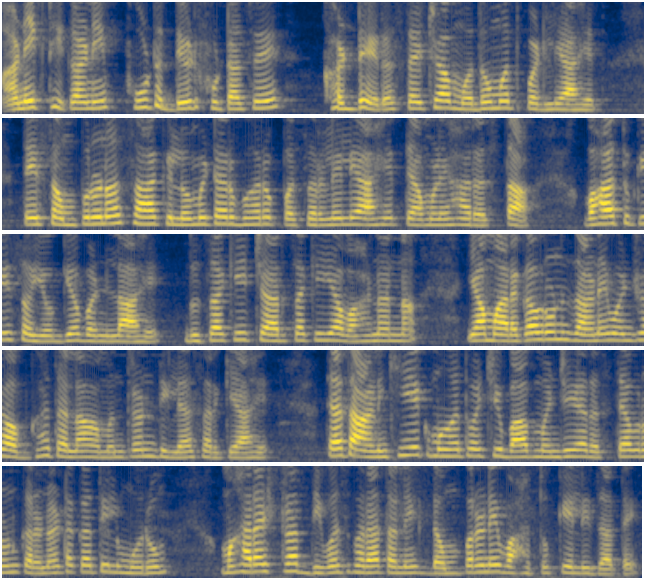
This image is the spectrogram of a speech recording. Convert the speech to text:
अनेक ठिकाणी फूट दीड फुटाचे खड्डे रस्त्याच्या मधोमध पडले आहेत. ते संपूर्ण सहा किलोमीटरभर पसरलेले आहेत. त्यामुळे हा रस्ता वाहतुकीस अयोग्य बनला आहे. दुचाकी चारचाकी या वाहनांना या मार्गावरून जाणे म्हणजे अपघाताला आमंत्रण दिल्यासारखे आहे. त्यात आणखी एक महत्त्वाची बाब म्हणजे या रस्त्यावरून कर्नाटकातील मुरुम महाराष्ट्रात दिवसभरात अनेक डंपरने वाहतूक केली जाते.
